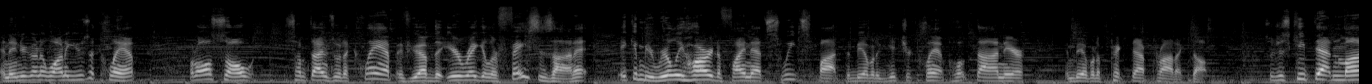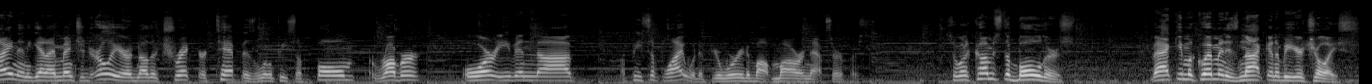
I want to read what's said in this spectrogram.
and then you're gonna wanna use a clamp, but also sometimes with a clamp, if you have the irregular faces on it, it can be really hard to find that sweet spot to be able to get your clamp hooked on there and be able to pick that product up. So just keep that in mind. And again, I mentioned earlier, another trick or tip is a little piece of foam, rubber, or even uh, a piece of plywood if you're worried about marring that surface. So when it comes to boulders, vacuum equipment is not gonna be your choice.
